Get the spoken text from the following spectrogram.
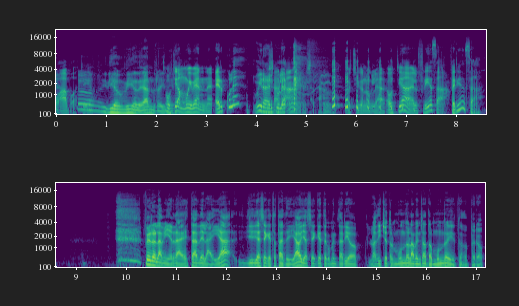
guapos, tío. Ay, Dios mío, de Android. Hostia, muy bien. ¿Hércules? Mira, Hércules. Satán, Satán. Los chicos nucleares. Hostia, el Frieza. Frieza. Pero la mierda esta de la IA, yo ya sé que esto está trillado, ya sé que este comentario lo ha dicho todo el mundo, lo ha pensado todo el mundo y todo, pero.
